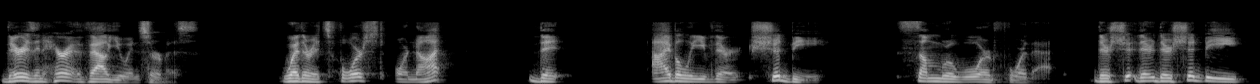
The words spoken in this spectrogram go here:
there is inherent value in service whether it's forced or not, that I believe there should be some reward for that. There should, there, there should be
